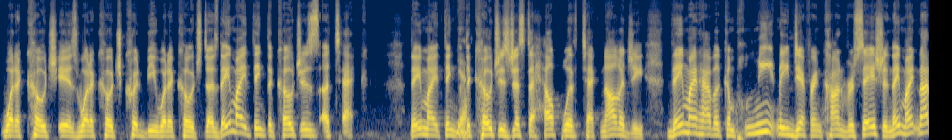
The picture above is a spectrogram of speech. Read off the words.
what a coach is what a coach could be what a coach does. They might think the coach is a tech They might think yeah. that the coach is just to help with technology. They might have a completely different conversation. They might not,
